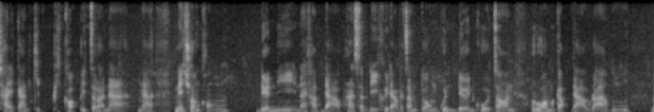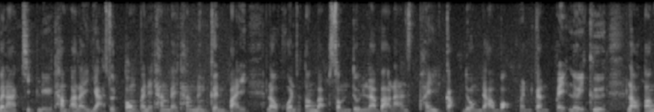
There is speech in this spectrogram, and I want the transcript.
ใช้การคิดพิเคราะห์พิจารณานะในช่วงของเดือนนี้นะครับ ดาวพฤหัสบดีคือดาวประจำตัวของคุณเดินโคจร ร่วมกับดาวราหู เวลาคิดหรือทำอะไรอย่าสุดตรงไปในทางใดทางหนึ่งเกินไป เราควรจะต้องแบบสมดุลและบาลานซ์ไพ่กับดวงดาวบอกเหมือนกันเป๊ะเลยคือ เราต้อง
